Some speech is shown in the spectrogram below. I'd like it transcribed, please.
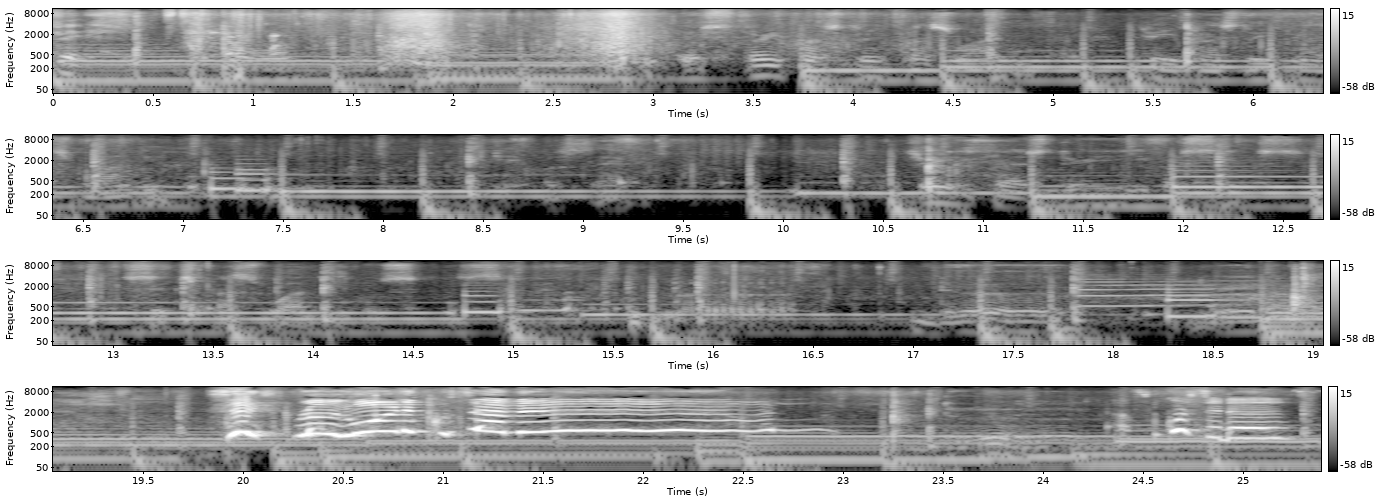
Six. It's three plus three plus one. Three plus three plus one. Equals seven. Three plus three equals six. Six plus one equals seven. Six plus one equals seven. Of course it does.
